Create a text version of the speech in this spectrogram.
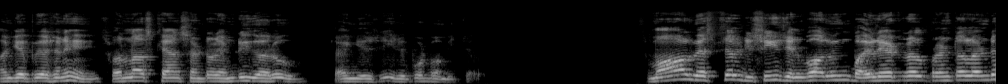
అని చెప్పేసి అని స్వర్ణ స్కాన్ సెంటర్ ఎండి గారు సైన్ చేసి రిపోర్ట్ పంపించారు. Small vessel disease involving bilateral frontal and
